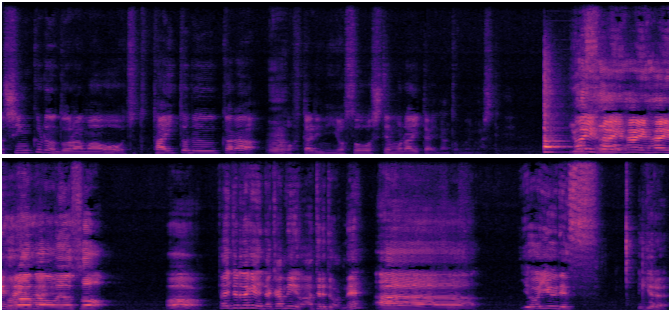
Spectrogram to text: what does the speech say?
シンクールのドラマをちょっとタイトルからうん。お二人に予想してもらいたいなと思いまして、予想。はいはいはいはいはいドラマを予想。タイトルだけで中身を当てるってことね。あ余裕です。ーいける。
